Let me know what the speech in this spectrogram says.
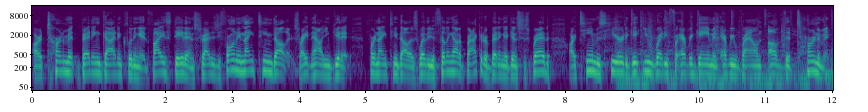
our tournament betting guide, including advice, data, and strategy for only $19. Right now, you can get it for $19. Whether you're filling out a bracket or betting against the spread, our team is here to get you ready for every game and every round of the tournament.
